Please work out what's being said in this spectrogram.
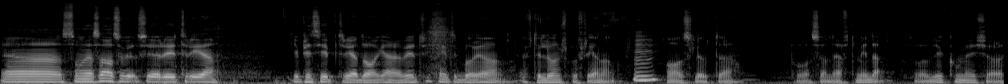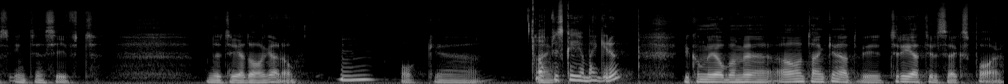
Eh, som jag sa så, så är det ju tre, i princip tre dagar. Vi tänkte börja efter lunch på fredagen Mm. och avsluta på söndag eftermiddag. Så det kommer ju köras intensivt under tre dagar. Då. Mm. Och, eh, Och att vi ska jobba i grupp. vi kommer jobba med, ja tanken är att vi är tre till sex par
